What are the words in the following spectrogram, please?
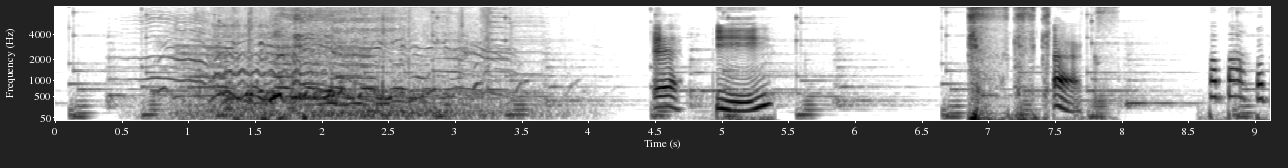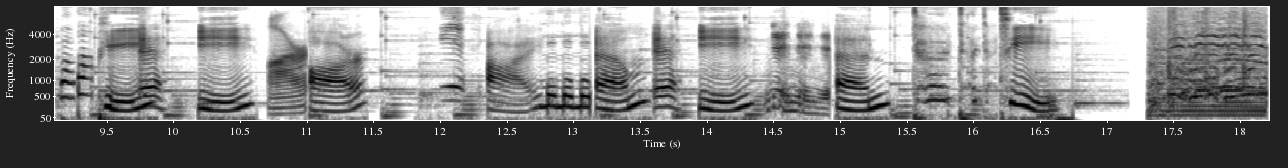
E E X P E R I M E N T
